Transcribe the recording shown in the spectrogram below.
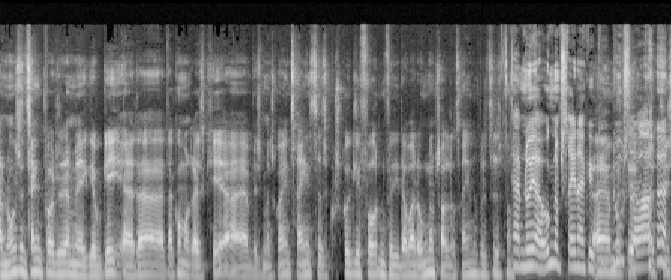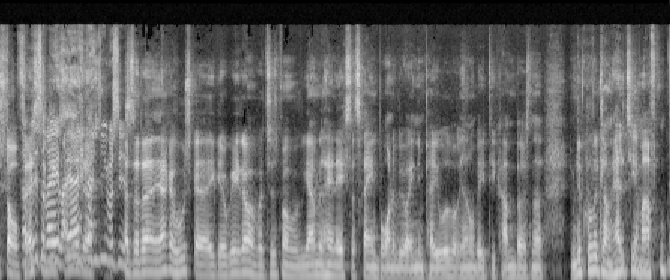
Har du nogensinde tænkt på det der med GOG, at der, der kunne man risikere, at hvis man skulle have en træningstid, så kunne du ikke lige få den, fordi der var et ungdomshold, der trænede på det tidspunkt? Jamen, nu er jeg ungdomstræner i GOG ja, nu, så... Og de står fast i de regler, ja, ja, lige præcis. Altså, der, jeg kan huske, at i GOG, der var på et tidspunkt, hvor vi gerne ville have en ekstra træning, hvor vi var inde i en periode, hvor vi havde nogle vigtige kampe og sådan noget. Jamen, det kunne vi klokken halv 10 om aftenen.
